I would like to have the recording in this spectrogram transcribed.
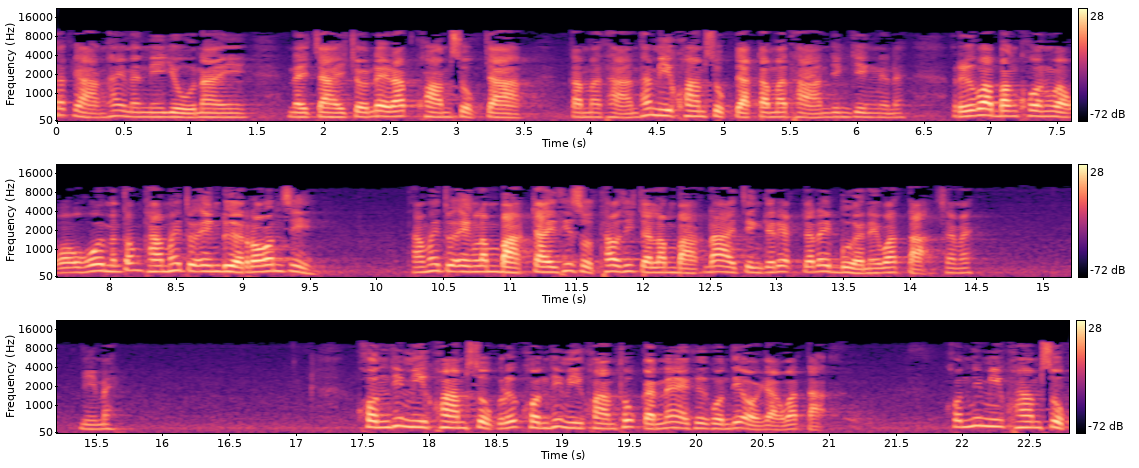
สักอย่างให้มันมีอยู่ในในใจจนได้รับความสุขจากกรรมฐาน ถ้ามีความสุขจากกรรมฐานจริงๆเนี่ยนะหรือว่าบางคนบอกว่าโอ้ยมันต้องทำให้ตัวเองเดือดร้อนสิ ทำให้ตัวเองลำบากใจที่สุดเท่าที่จะลำบากได้ จึงจะเรียกจะได้เบื่อในวัฏฏะใช่ไหมมีไหมคนที่มีความสุขหรือคนที่มีความทุกข์กันแน่ คือคนที่ออกจากวัฏฏะคนที่มีความสุข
